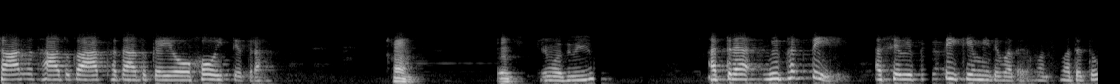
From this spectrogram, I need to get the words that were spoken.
सार्वधातुक अर्थधातुकयोः इत्यत्र। किं वदनीयम्? अत्र विभक्ति अस्य विभक्ति किम् इति वद वदतु।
